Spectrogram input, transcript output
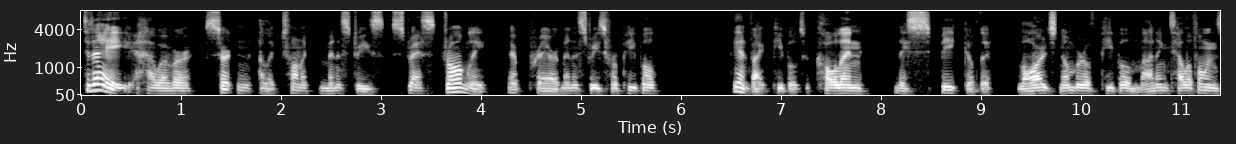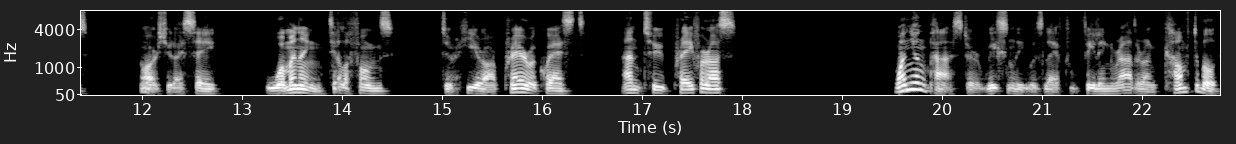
Today, however, certain electronic ministries stress strongly their prayer ministries for people. They invite people to call in and they speak of the large number of people manning telephones, or should I say, womaning telephones, to hear our prayer requests, and to pray for us. One young pastor recently was left feeling rather uncomfortable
